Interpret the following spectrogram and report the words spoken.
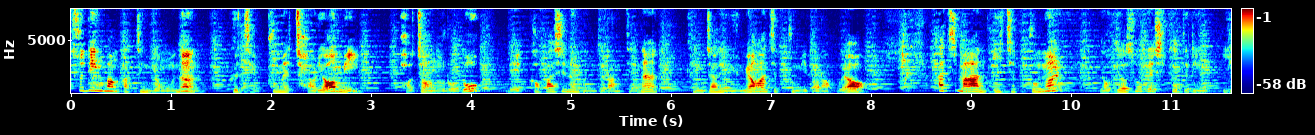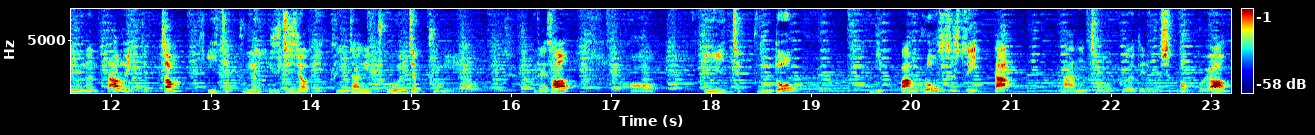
soothing balm 같은 경우는 그 제품의 저렴이 버전으로도 메이크업 하시는 분들한테는 굉장히 유명한 제품이더라고요. 하지만 이 제품을 여기서 소개시켜드린 이유는 따로 있겠죠? 이 제품은 유지력이 굉장히 좋은 제품이에요. 그래서 어, 이 제품도 립밤으로 쓸 수 있다. 라는 점을 보여드리고 싶었고요.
